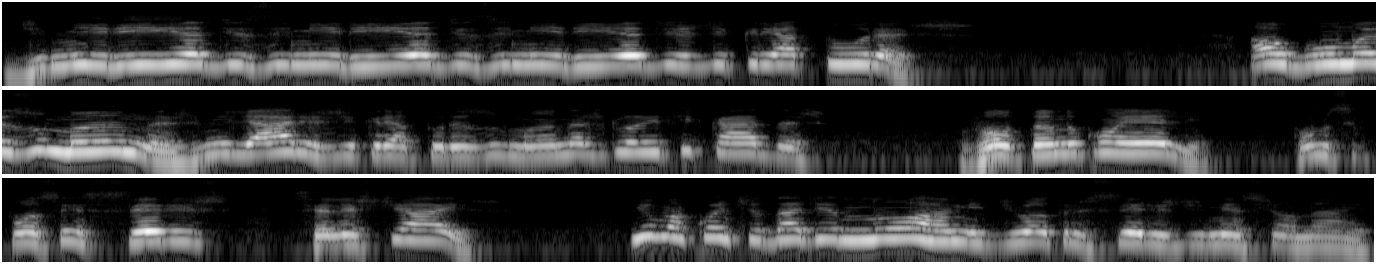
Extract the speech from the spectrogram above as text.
de miríades e miríades e miríades de criaturas. Algumas humanas, milhares de criaturas humanas glorificadas, voltando com ele, como se fossem seres celestiais e uma quantidade enorme de outros seres dimensionais,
